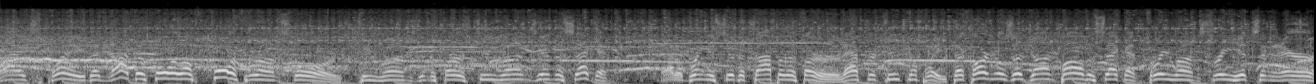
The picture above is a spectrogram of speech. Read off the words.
Nice play, but not before the fourth run scores. Two runs in the first, two runs in the second. That'll bring us to the top of the third after two complete. The Cardinals of John Paul II, three runs, three hits, and an error.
